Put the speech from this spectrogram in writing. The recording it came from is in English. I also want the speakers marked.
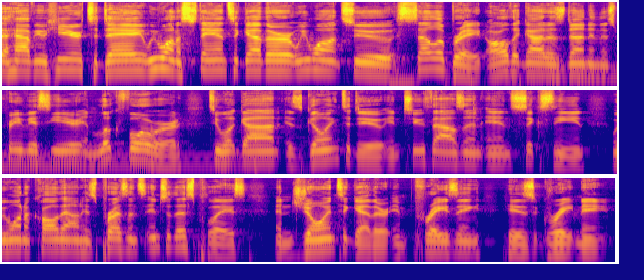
Speaker 1: to have you here today. We want to stand together. We want to celebrate all that God has done in this previous year and look forward to what God is going to do in 2016. We want to call down his presence into this place and join together in praising his great name.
